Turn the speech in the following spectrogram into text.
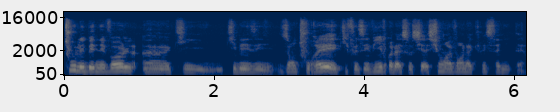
tous les bénévoles qui, les entouraient et qui faisaient vivre l'association avant la crise sanitaire.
